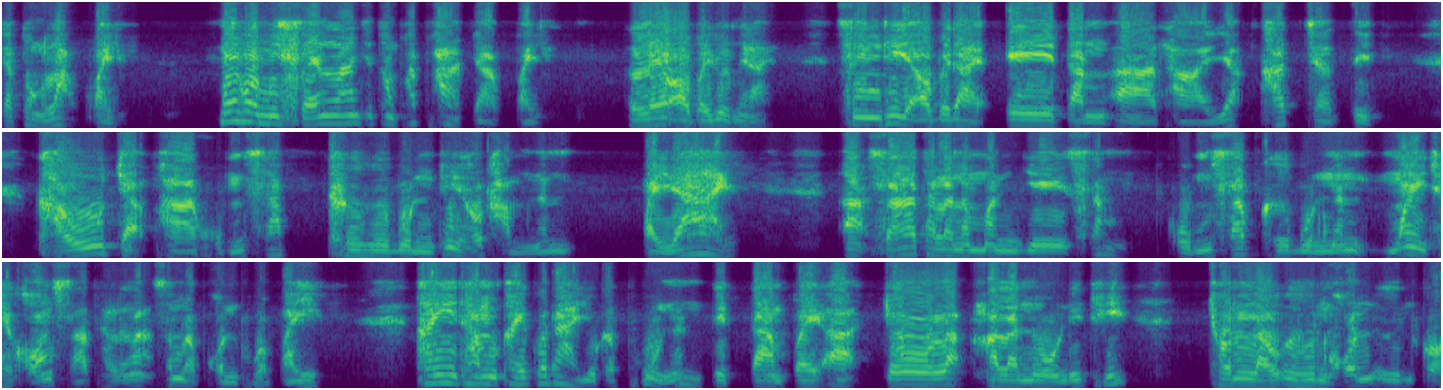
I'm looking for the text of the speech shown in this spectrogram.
จะต้องละไปไม่ว่ามีแสนล้านจะต้องพัดพาจากไป แล้วเอาไปด้วยไม่ได้ สิ่งที่จะเอาไปได้ เอตังอาทายคัจติ เขาจะพาขุมทรัพย์คือบุญที่เขาทำนั้น ไปได้อาสาธารณมันเยสั่งขุมทรัพย์คือบุญนั้น ไม่ใช่ของสาธารณะสำหรับคนทั่วไป ใครทำใครก็ได้อยู่กับผู้นั้น ติดตามไปอะโจละฮาลโนนิธิ ชนเหล่าอื่นคนอื่นก็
